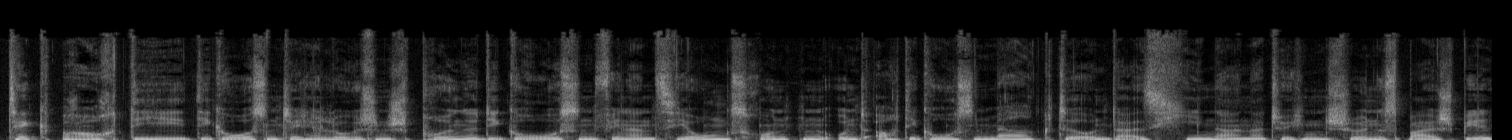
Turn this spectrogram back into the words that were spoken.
Tech braucht die, die großen technologischen Sprünge, die großen Finanzierungsrunden und auch die großen Märkte. Und da ist China natürlich ein schönes Beispiel,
